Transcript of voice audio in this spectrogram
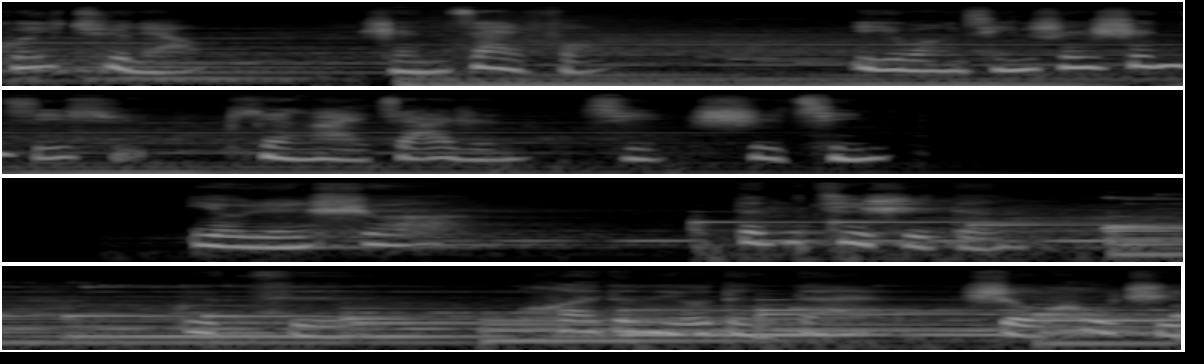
归去了，人在否？一往情深深几许，偏爱佳人几世情。有人说，灯即是等，故此花灯有等待、守候之意。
